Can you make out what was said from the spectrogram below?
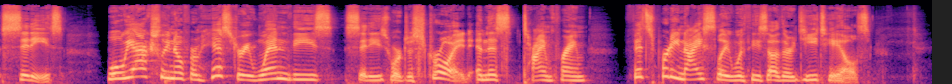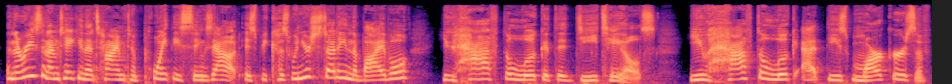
cities. Well, we actually know from history when these cities were destroyed, and this time frame fits pretty nicely with these other details. And the reason I'm taking the time to point these things out is because when you're studying the Bible, you have to look at the details. You have to look at these markers of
